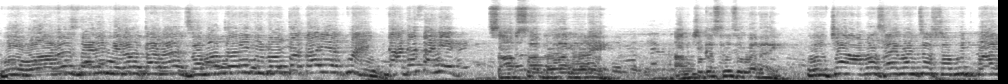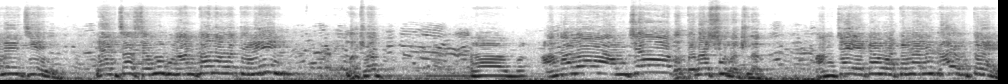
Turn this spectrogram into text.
मी वारसदारी मिळवताना जबाबदारी निभावता काय येत नाही? दादासाहेब. साफ साफ डोळा भोळे आमची कसली जिम्मेदारी? तुमच्या आबासाहेबांचा सबूत पाळण्याची यांचा सबूत मानता नव तुम्ही? मतलब? अं, आम्हाला आमच्या वतनाशी मतलब. आमच्या एका वतनानं काय होतंय?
